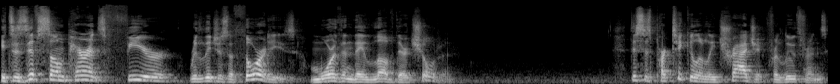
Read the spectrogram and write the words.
It's as if some parents fear religious authorities more than they love their children. This is particularly tragic for Lutherans,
